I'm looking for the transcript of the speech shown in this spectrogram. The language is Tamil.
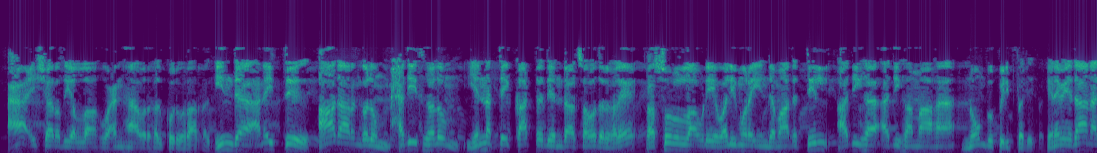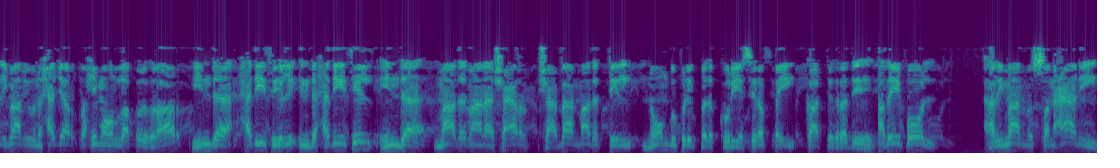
ஆயிஷா ரதியல்லாஹு அன்ஹா அவர்கள் கூறுகிறார்கள் இந்த அனைத்து ஆதாரங்களும் ஹதீஸ்களும் என்னத்தை காட்டுது என்றால் சகோதரர்களே ரசூலுல்லாவுடைய வழிமுறை இந்த மாதத்தில் அதிக அதிகமாக நோன்பு பிடிப்பது. எனவேதான் அலிமாம் இவன் ஹஜர் ரஹிமஹுல்லா கூறுகிறார் இந்த ஹதீஸில் இந்த ஹதீஸில் இந்த மாதமான ஷார் ஷபான் மாதத்தில் நோன்பு பிடிப்பதற்குரிய சிறப்பை காட்டுகிறது. அதே போல் அலிமான் சன்ஆனி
